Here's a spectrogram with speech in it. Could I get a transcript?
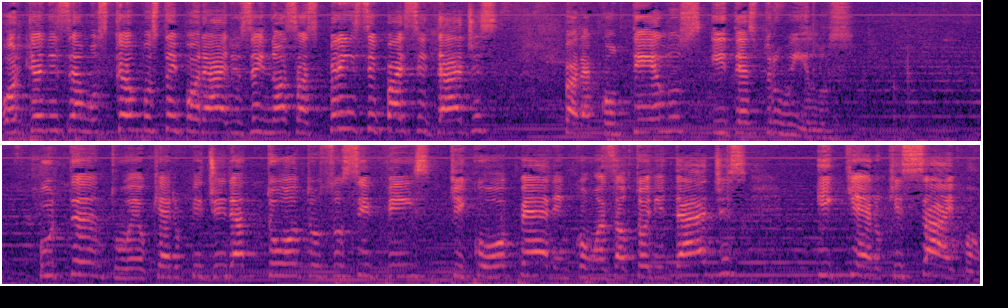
Organizamos campos temporários em nossas principais cidades para contê-los e destruí-los. Portanto, eu quero pedir a todos os civis que cooperem com as autoridades e quero que saibam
